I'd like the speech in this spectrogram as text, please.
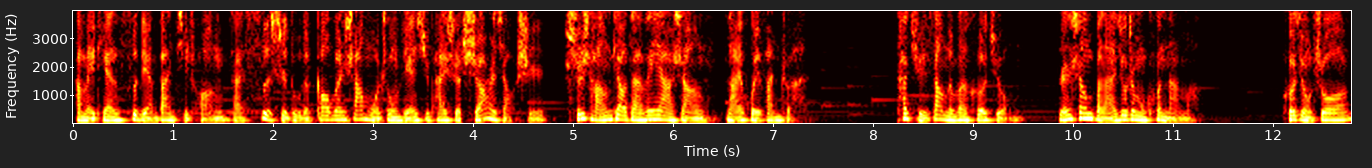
他每天四点半起床，在四十度的高温沙漠中连续拍摄十二小时，时常吊在威亚上来回翻转。他沮丧地问何炅：“人生本来就这么困难吗？”何炅说：“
